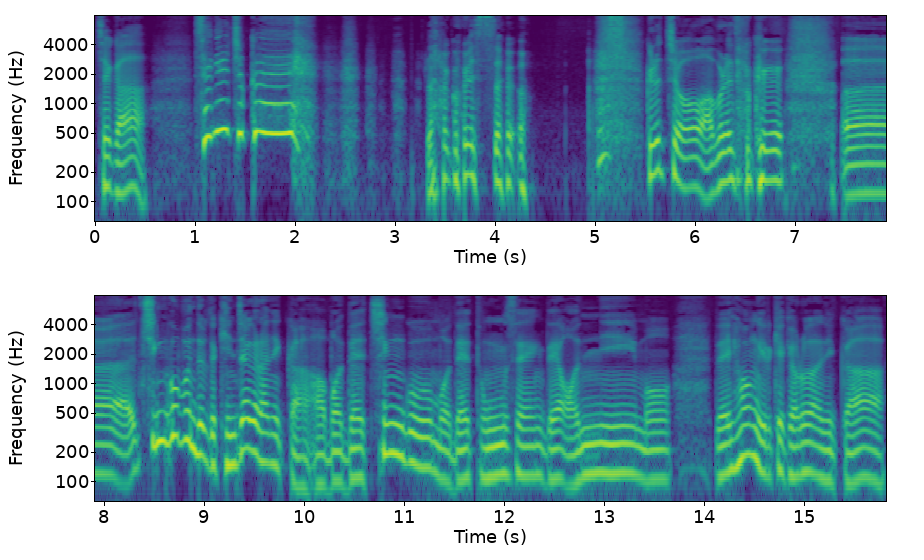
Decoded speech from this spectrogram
제가 생일 축하해! 라고 했어요. 그렇죠. 아무래도 그, 어, 친구분들도 긴장을 하니까, 어, 뭐, 내 친구, 뭐, 내 동생, 내 언니, 뭐, 내 형 이렇게 결혼하니까,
